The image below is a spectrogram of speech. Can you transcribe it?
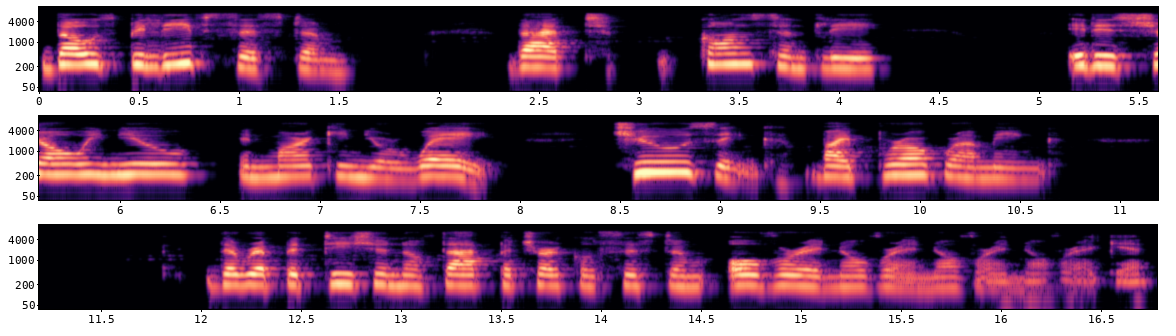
Those belief system that constantly it is showing you and marking your way, choosing by programming the repetition of that patriarchal system over and over and over and over again,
